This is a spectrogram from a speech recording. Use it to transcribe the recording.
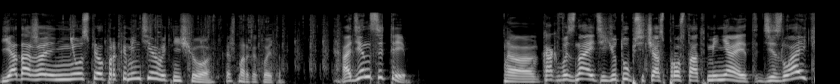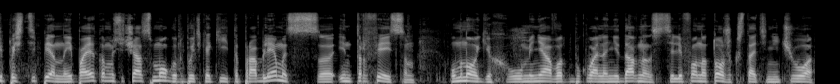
Я даже не успел прокомментировать ничего. Кошмар какой-то. 11-3. А, как вы знаете, YouTube сейчас просто отменяет дизлайки постепенно, и поэтому сейчас могут быть какие-то проблемы с э, интерфейсом у многих. У меня вот буквально недавно с телефона тоже, кстати, ничего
